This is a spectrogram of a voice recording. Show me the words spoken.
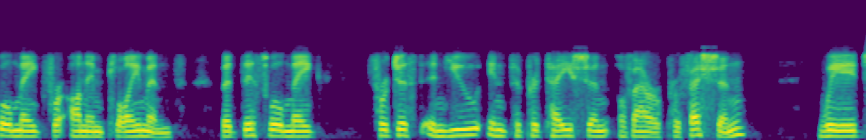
will make for unemployment, but this will make for just a new interpretation of our profession, which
